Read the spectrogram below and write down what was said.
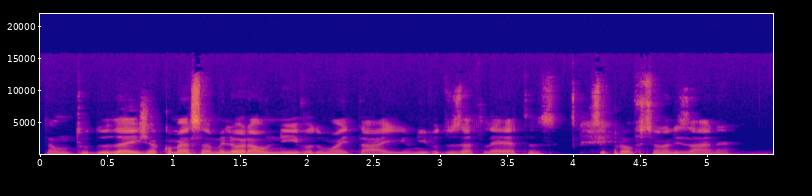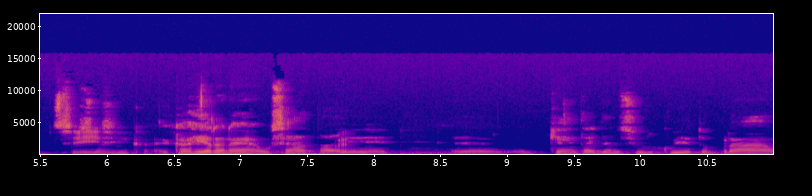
Então tudo daí já começa a melhorar o nível do Muay Thai e o nível dos atletas, se profissionalizar, né? Sim, Isso aí, sim. cara. É carreira, né? O Serra Thai é, quer entrar dentro do circuito pra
